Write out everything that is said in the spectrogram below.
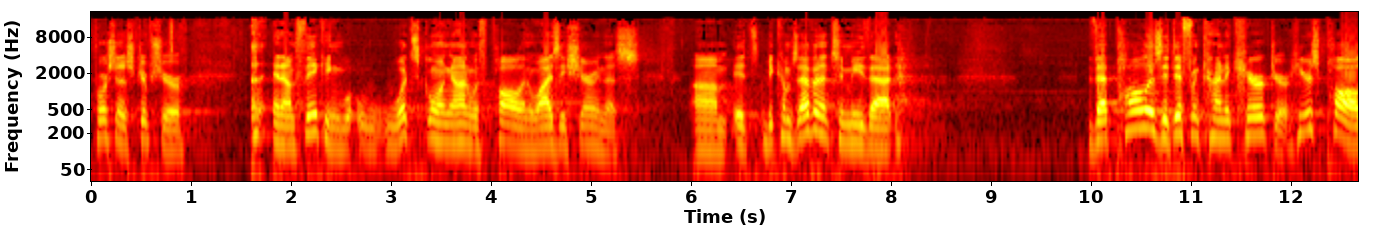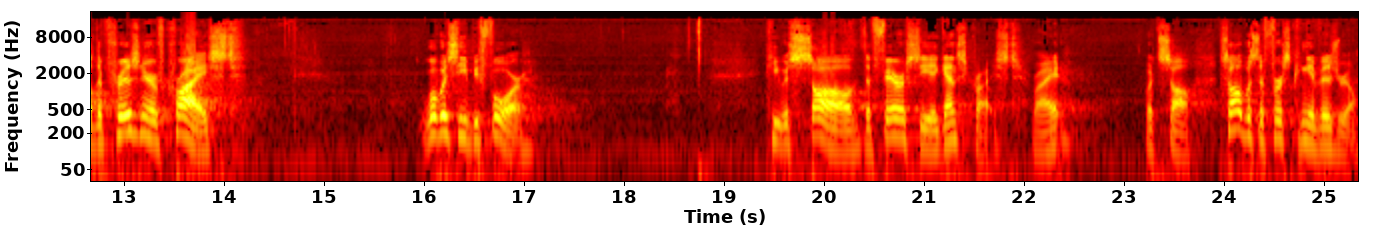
portion of Scripture, and I'm thinking, what's going on with Paul and why is he sharing this? Um, it becomes evident to me that that Paul is a different kind of character. Here's Paul, the prisoner of Christ. What was he before? He was Saul, the Pharisee against Christ, right? What's Saul? Saul was the first king of Israel.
